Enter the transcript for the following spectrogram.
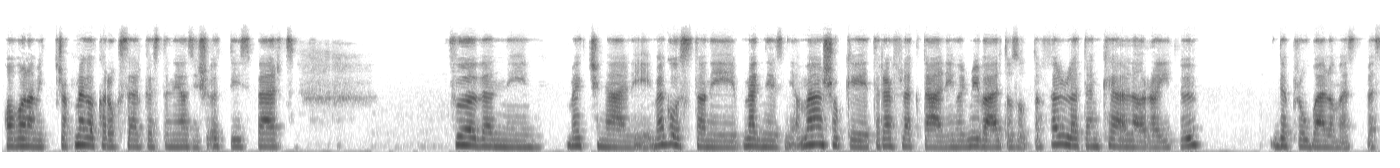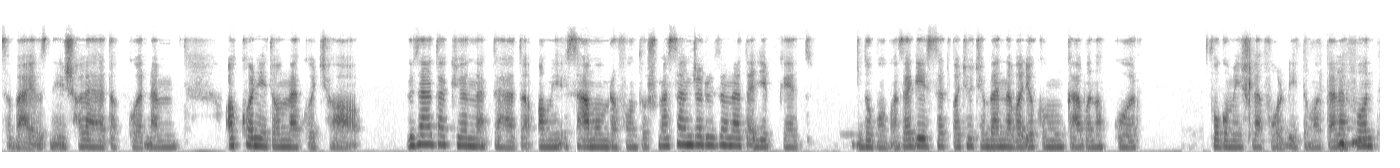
ha valamit csak meg akarok szerkeszteni, az is 5-10 perc, fölvenni, megcsinálni, megosztani, megnézni a másokét, reflektálni, hogy mi változott a felületen, kell arra idő, de próbálom ezt beszabályozni, és ha lehet, akkor nem. Akkor nyitom meg, hogyha üzenetek jönnek, tehát ami számomra fontos messenger üzenet, egyébként dobom az egészet, vagy hogyha benne vagyok a munkában, akkor fogom és lefordítom a telefont.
